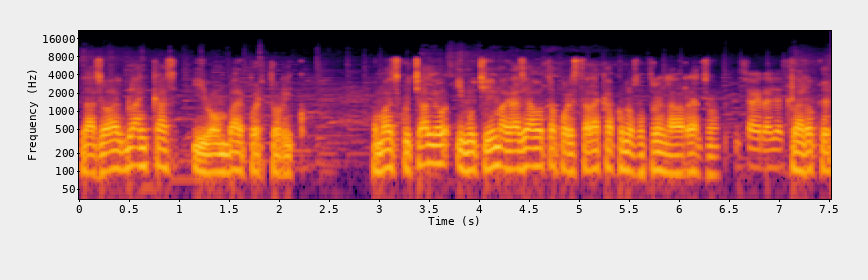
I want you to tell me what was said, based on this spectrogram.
Las Hojas Blancas y Bomba de Puerto Rico. Vamos a escucharlo y muchísimas gracias Jota por estar acá con nosotros en la barra del son. Muchas gracias. Claro que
